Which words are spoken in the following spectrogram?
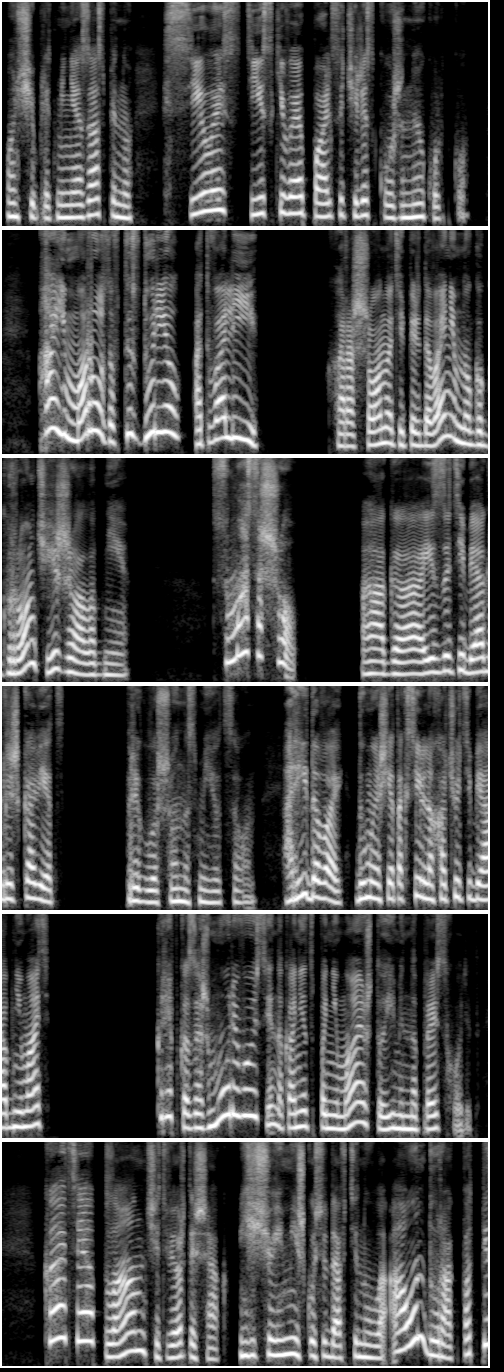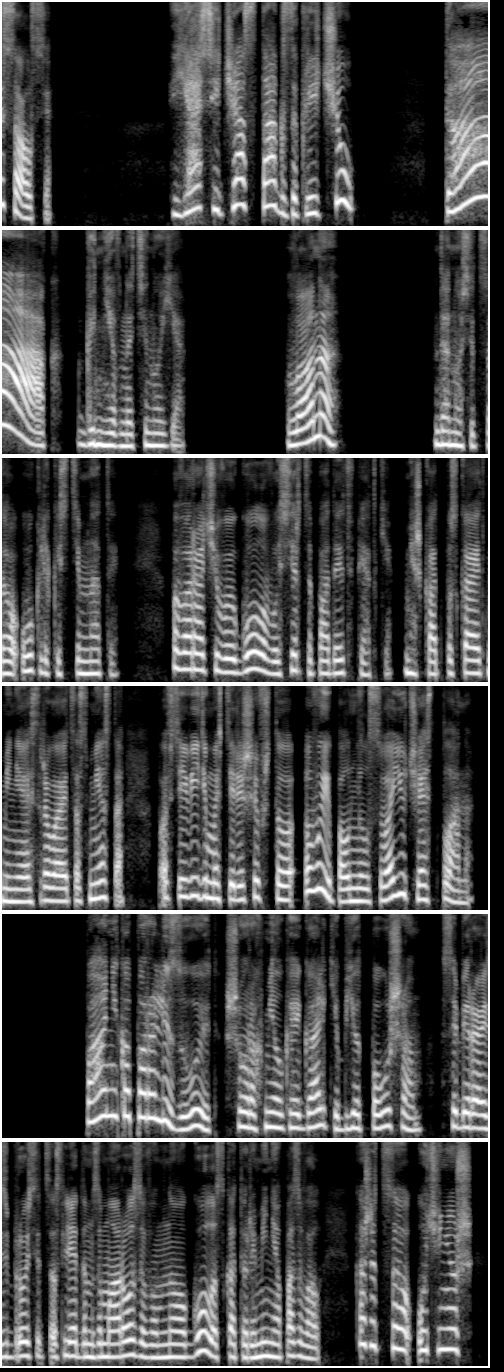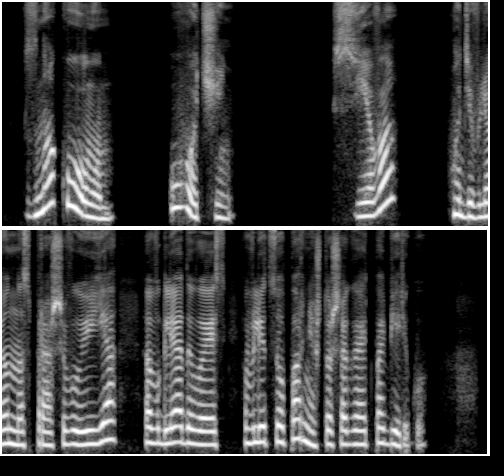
Он щиплет меня за спину, силой стискивая пальцы через кожаную куртку. «Ай, Морозов, ты сдурел? Отвали!» «Хорошо, но теперь давай немного громче и жалобнее». «С ума сошел?» «Ага, из-за тебя, Гришковец». Приглушенно смеется он. «Ари, давай, думаешь, я так сильно хочу тебя обнимать?» Крепко зажмуриваюсь и, наконец, понимаю, что именно происходит. Катя, план, четвертый шаг. Еще и Мишку сюда втянула, а он, дурак, подписался. «Я сейчас так закричу!» «Так!» Гневно тяну я. «Лана?» Доносится оклик из темноты. Поворачиваю голову, сердце падает в пятки. Мишка отпускает меня и срывается с места, по всей видимости, решив, что выполнил свою часть плана. Паника парализует, шорох мелкой гальки бьет по ушам. Собираюсь броситься следом за Морозовым, но голос, который меня позвал, кажется очень уж знакомым. Очень. «Сева?» Удивленно спрашиваю я, вглядываясь в лицо парня, что шагает по берегу.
